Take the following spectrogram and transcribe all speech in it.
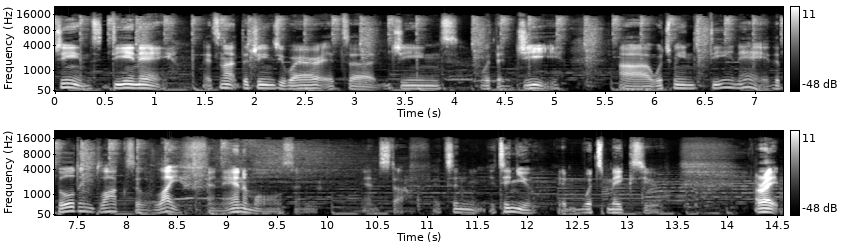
Genes. DNA. It's not the jeans you wear, it's uh, genes with a G, uh, which means DNA, the building blocks of life and animals and, and stuff. It's in, it's in you, it, what makes you. All right,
